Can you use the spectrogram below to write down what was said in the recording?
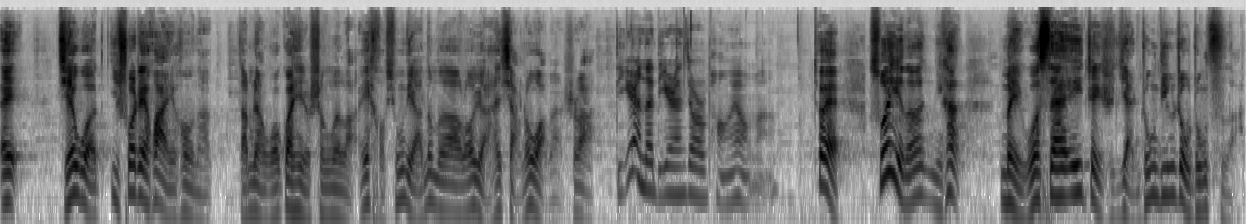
哎，结果一说这话以后呢，咱们两国关系就升温了。哎，好兄弟啊，那么大老远还想着我们是吧？敌人的敌人就是朋友嘛。对，所以呢，你看美国 CIA 这是眼中钉、肉中刺啊，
